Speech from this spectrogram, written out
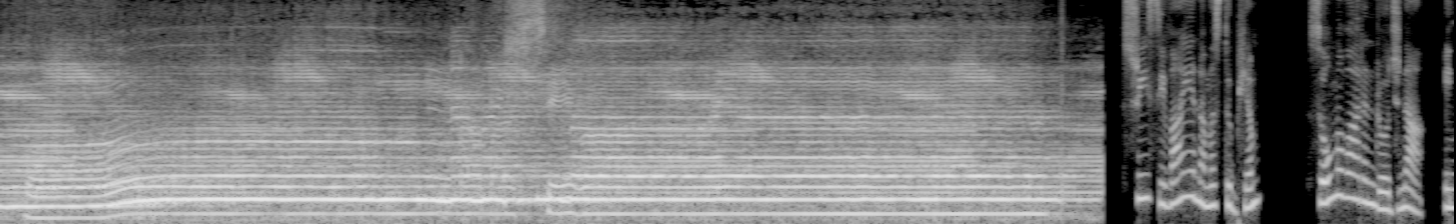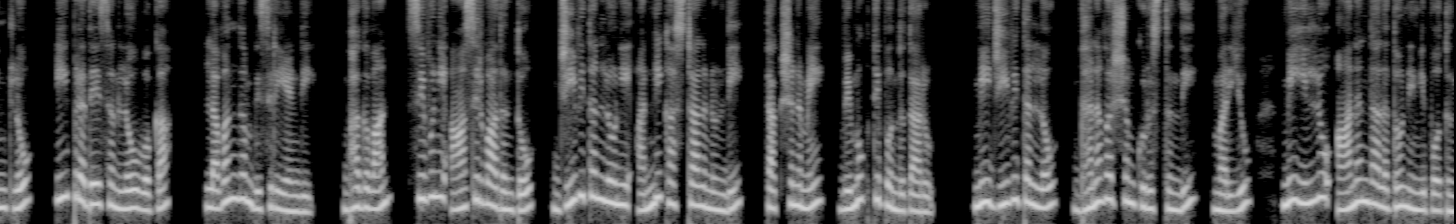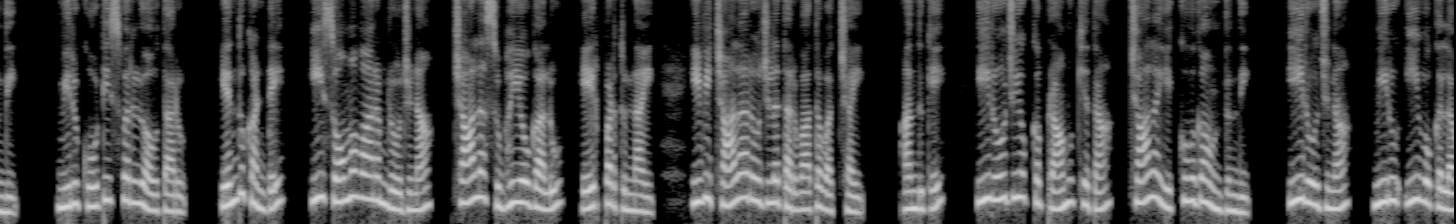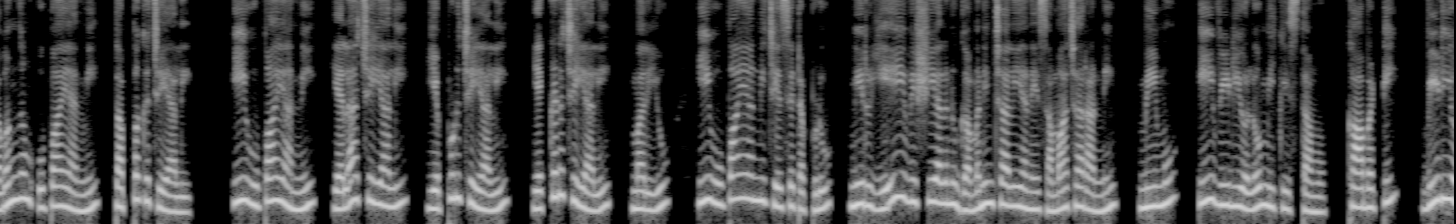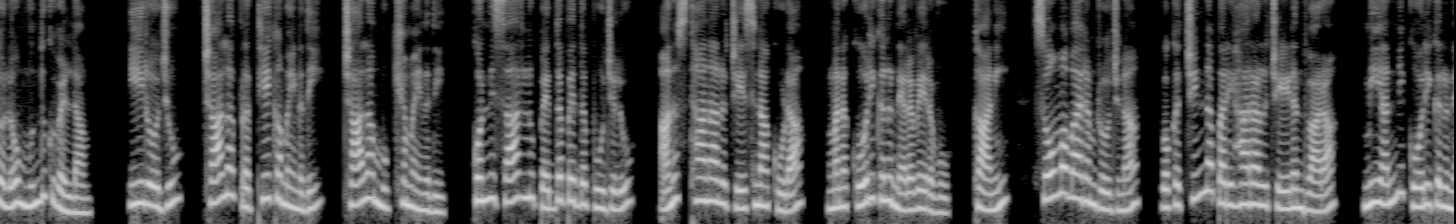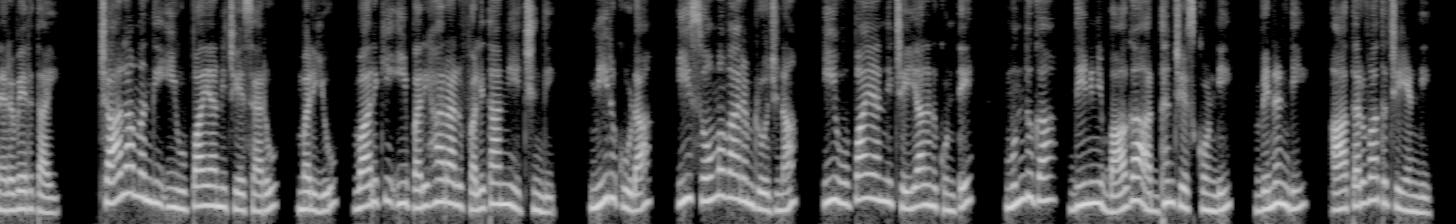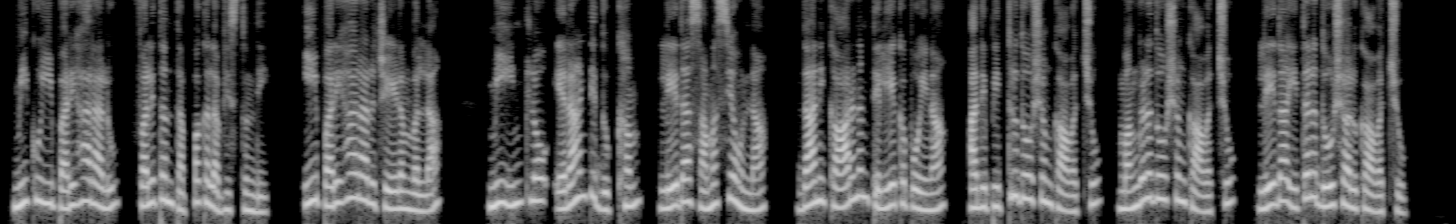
శ్రీ శివాయ నమస్తుభ్యం. సోమవారం రోజున ఇంట్లో ఈ ప్రదేశంలో ఒక లవంగం విసిరియండి. భగవాన్ శివుని ఆశీర్వాదంతో జీవితంలోని అన్ని కష్టాల నుండి తక్షణమే విముక్తి పొందుతారు. మీ జీవితంలో ధనవర్షం కురుస్తుంది మరియు మీ ఇల్లు ఆనందాలతో నిండిపోతుంది. మీరు కోటీశ్వరులు అవుతారు. ఎందుకంటే ఈ సోమవారం రోజున చాలా శుభయోగాలు ఏర్పడుతున్నాయి. ఇవి చాలా రోజుల తర్వాత వచ్చాయి. అందుకే ఈ రోజు యొక్క ప్రాముఖ్యత చాలా ఎక్కువగా ఉంటుంది. ఈ రోజున మీరు ఈ ఒక లవంగం ఉపాయాన్ని తప్పక చేయాలి. ఈ ఉపాయాన్ని ఎలా చెయ్యాలి ఎప్పుడు చెయ్యాలి ఎక్కడ చెయ్యాలి మరియు ఈ ఉపాయాన్ని చేసేటప్పుడు మీరు ఏ ఏ విషయాలను గమనించాలి అనే సమాచారాన్ని మేము ఈ వీడియోలో మీకు ఇస్తాము. కాబట్టి వీడియోలో ముందుకు వెళ్దాం. ఈరోజు చాలా ప్రత్యేకమైనది చాలా ముఖ్యమైనది. కొన్నిసార్లు పెద్ద పెద్ద పూజలు అనుష్ఠానాలు చేసినా కూడా మన కోరికలు నెరవేరవు. కాని సోమవారం రోజున ఒక చిన్న పరిహారాలు చేయడం ద్వారా మీ అన్ని కోరికలు నెరవేరుతాయి. చాలామంది ఈ ఉపాయాన్ని చేశారు మరియు వారికి ఈ పరిహారాలు ఫలితాన్ని ఇచ్చింది. మీరు కూడా ఈ సోమవారం రోజున ఈ ఉపాయాన్ని చెయ్యాలనుకుంటే ముందుగా దీనిని బాగా అర్థం చేసుకోండి వినండి ఆ తరువాత చేయండి. మీకు ఈ పరిహారాలు ఫలితం తప్పక లభిస్తుంది. ఈ పరిహారాలు చేయడం వల్ల మీ ఇంట్లో ఎలాంటి దుఃఖం లేదా సమస్య ఉన్నా దాని కారణం తెలియకపోయినా అది పితృదోషం కావచ్చు మంగళదోషం కావచ్చు లేదా ఇతర దోషాలు కావచ్చు.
